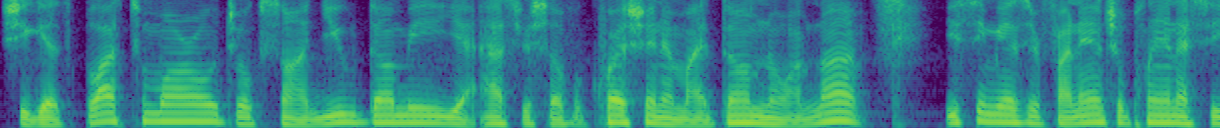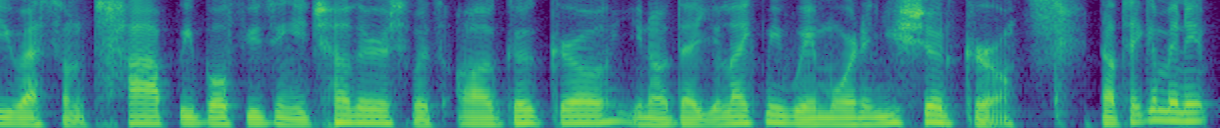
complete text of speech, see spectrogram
She gets blocked tomorrow. Joke's on you, dummy. You ask yourself a question: Am I dumb? No, I'm not. You see me as your financial plan. I see you as some top. We both using each other, so it's all good, girl. You know that you like me way more than you should, girl. Now take a minute,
